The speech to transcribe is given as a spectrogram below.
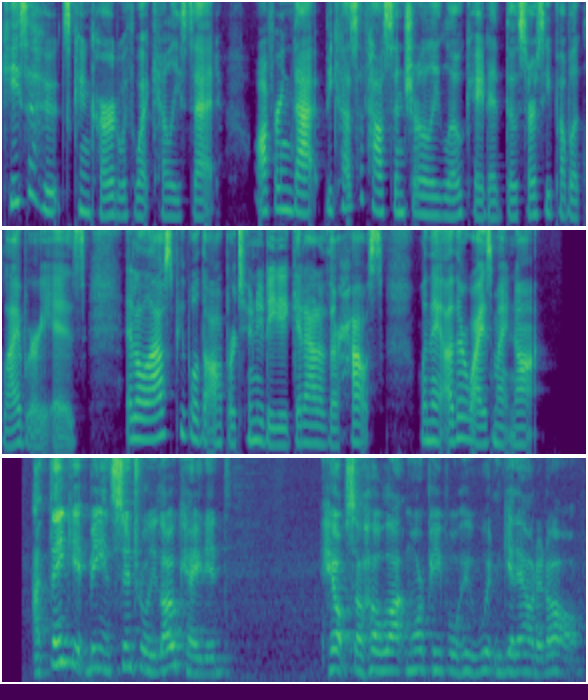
Kisa Hoots concurred with what Kelly said, offering that because of how centrally located the Searcy Public Library is, it allows people the opportunity to get out of their house when they otherwise might not. I think it being centrally located helps a whole lot more people who wouldn't get out at all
